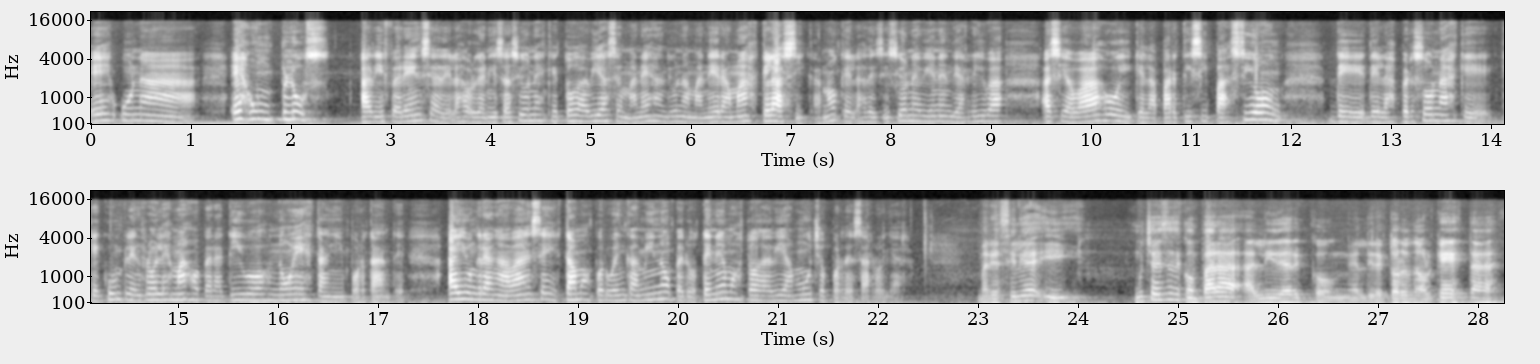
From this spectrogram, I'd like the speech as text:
es, una, es un plus a diferencia de las organizaciones que todavía se manejan de una manera más clásica, ¿no? que las decisiones vienen de arriba hacia abajo y que la participación de, las personas que, que, cumplen roles más operativos no es tan importante. Hay un gran avance, estamos por buen camino, pero tenemos todavía mucho por desarrollar. María Silvia, y muchas veces se compara al líder con el director de una orquesta,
